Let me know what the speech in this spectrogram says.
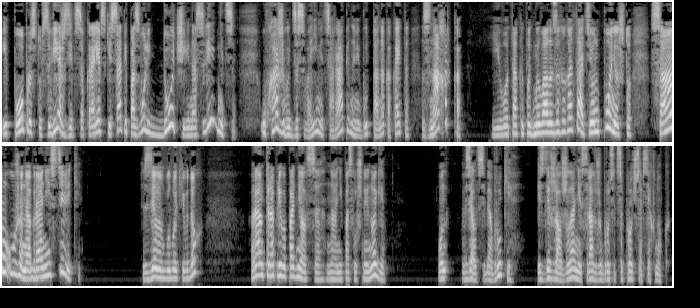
и попросту сверзиться в королевский сад и позволить дочери, наследнице, ухаживать за своими царапинами, будто она какая-то знахарка. Его так и подмывало захохотать, и он понял, что сам уже на грани истерики. Сделав глубокий вдох, Ран торопливо поднялся на непослушные ноги. Он взял себя в руки и сдержал желание сразу же броситься прочь со всех ног.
